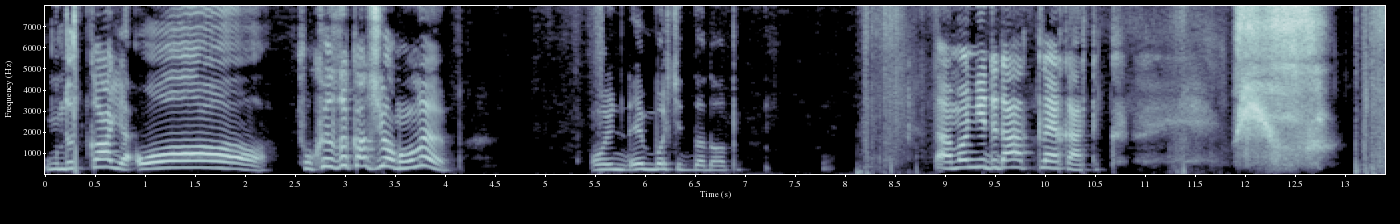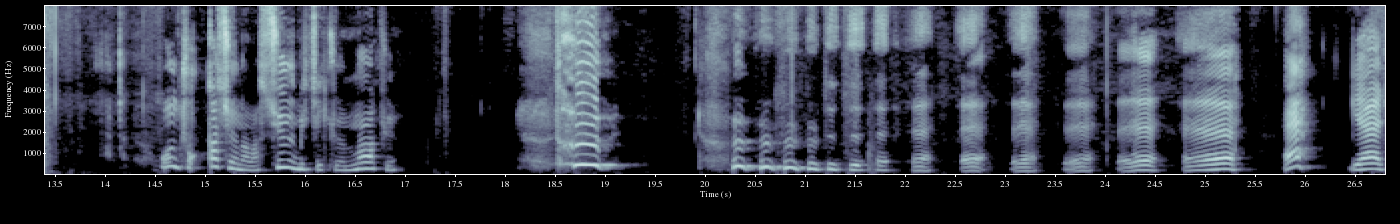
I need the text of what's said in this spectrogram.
14K ya. Oo. Çok hızlı kasıyorum oğlum. Oyunun en başından aldım. Tamam 17 daha atlayak artık. Oğlum çok kasıyorsun ama. Sür mü çekiyorsun? Ne yapıyorsun? Heh, gel.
